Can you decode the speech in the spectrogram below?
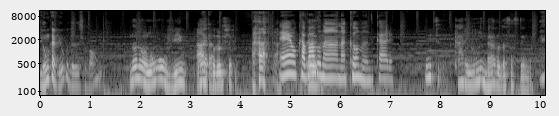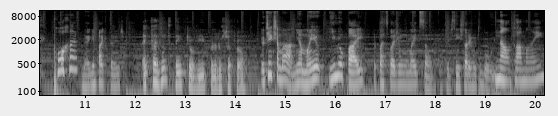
Nunca viu o Poderoso Chefão? Não, não, não ouvi. Ah, Ah, é tá. Poderoso Chefão. Ah, tá. É, o cavalo É. na, na cama do cara. Putz, cara, eu não lembrava dessa cena. Porra! Mega impactante. É que faz muito tempo que eu vi Poderoso Chefão. Eu tinha que chamar minha mãe e meu pai pra participar de uma edição, porque eles têm histórias muito boas. Não, tua mãe.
